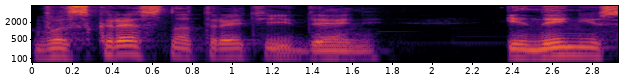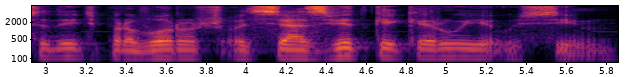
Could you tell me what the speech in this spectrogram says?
воскрес на третій день і нині сидить праворуч Отця, звідки керує усім.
